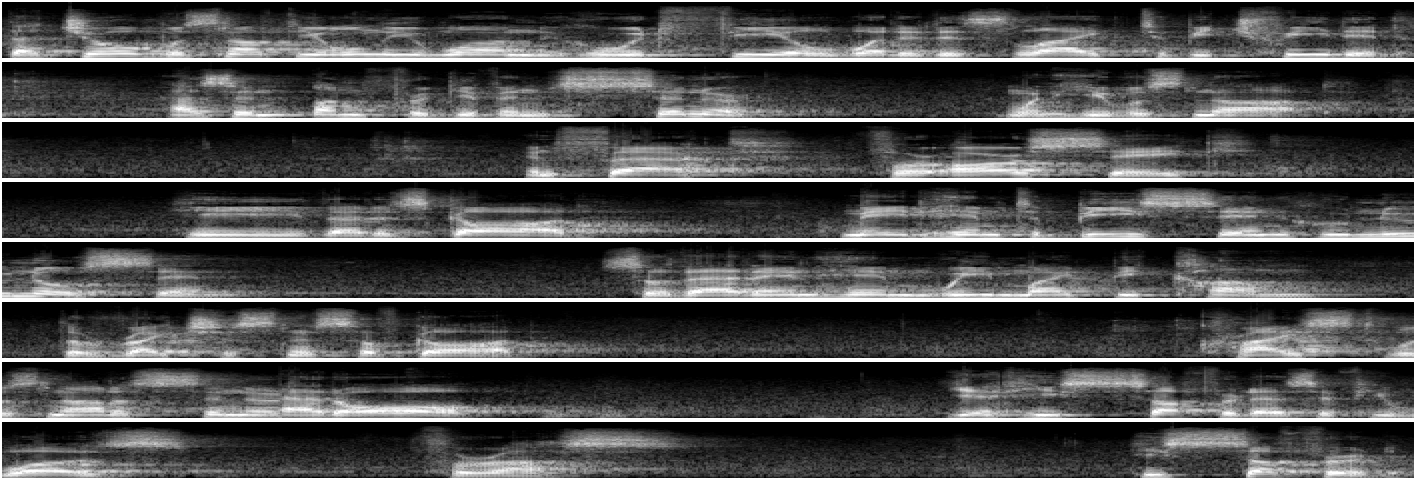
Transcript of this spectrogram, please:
that Job was not the only one who would feel what it is like to be treated as an unforgiven sinner when he was not. In fact, for our sake, he, that is God, made him to be sin who knew no sin, so that in him we might become the righteousness of God. Christ was not a sinner at all, yet he suffered as if he was for us. He suffered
